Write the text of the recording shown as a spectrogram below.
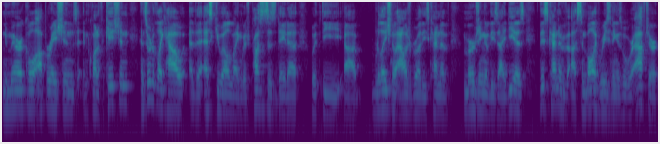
numerical operations and quantification, and sort of like how the SQL language processes data with the uh, relational algebra, these kind of merging of these ideas, this kind of uh, symbolic reasoning is what we're after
